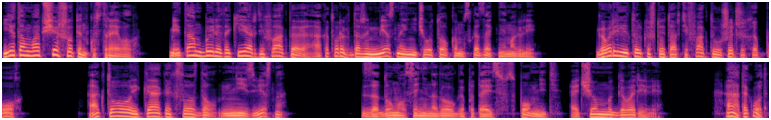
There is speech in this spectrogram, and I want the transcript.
«Я там вообще шопинг устраивал. И там были такие артефакты, о которых даже местные ничего толком сказать не могли. Говорили только, что это артефакты ушедших эпох, а кто и как их создал, неизвестно. Задумался ненадолго, пытаясь вспомнить, о чем мы говорили. А, так вот,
